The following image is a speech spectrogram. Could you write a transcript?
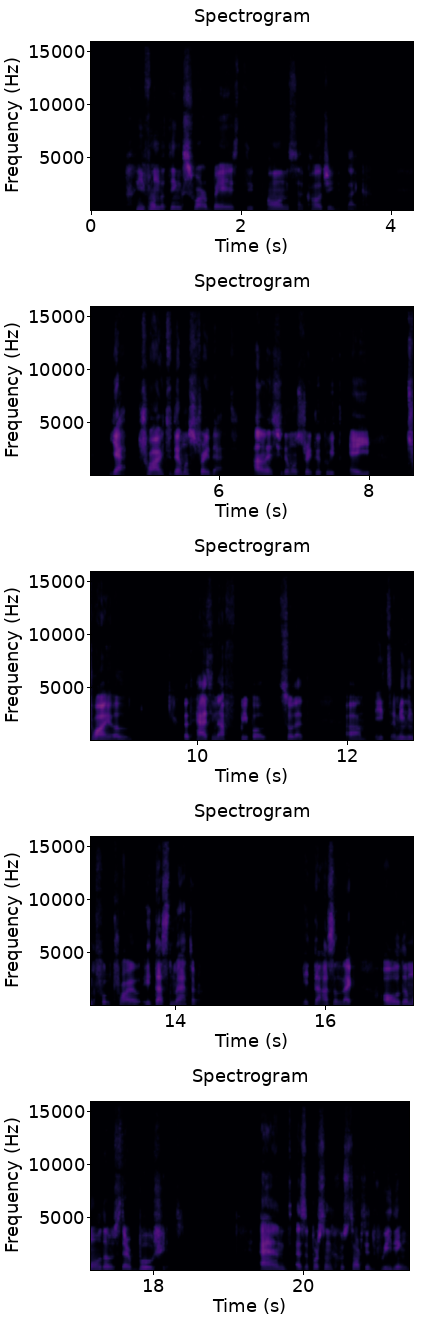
even the things who are based on psychology like yeah try to demonstrate that. Unless you demonstrate it with a trial that has enough people so that um, it's a meaningful trial it doesn't matter. It doesn't like all the models they're bullshit and as a person who started reading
